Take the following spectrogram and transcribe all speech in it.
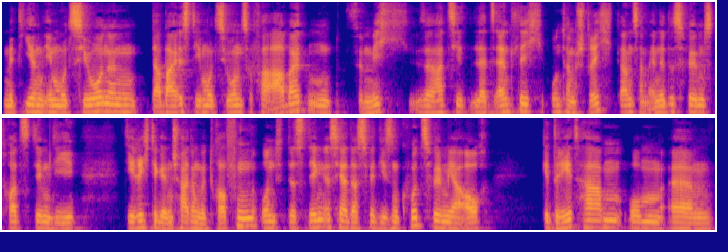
mit ihren Emotionen dabei ist, die Emotionen zu verarbeiten. Und für mich hat sie letztendlich unterm Strich ganz am Ende des Films trotzdem die, die richtige Entscheidung getroffen. Und das Ding ist ja, dass wir diesen Kurzfilm ja auch gedreht haben, um ähm,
